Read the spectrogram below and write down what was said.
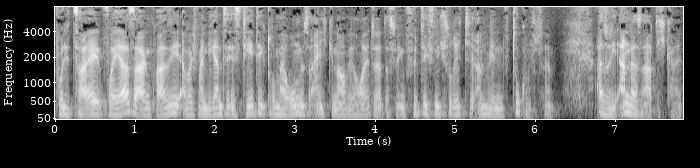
Polizeivorhersagen quasi, aber ich meine, die ganze Ästhetik drumherum ist eigentlich genau wie heute. Deswegen fühlt sich nicht so richtig an wie ein Zukunftsfilm. Also die Andersartigkeit.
